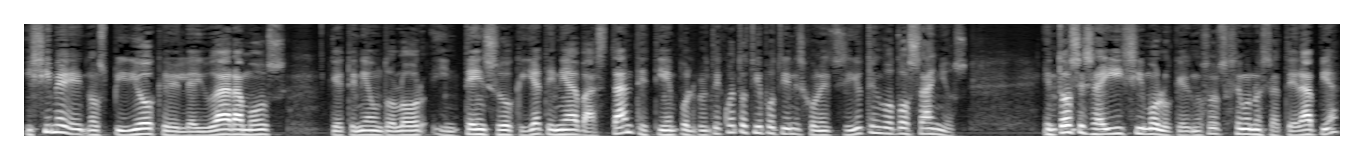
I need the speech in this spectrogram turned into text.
y sí me nos pidió que le ayudáramos, que tenía un dolor intenso, que ya tenía bastante tiempo. Le pregunté, ¿cuánto tiempo tienes con esto? Si yo tengo dos años. Entonces ahí hicimos lo que nosotros hacemos nuestra terapia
